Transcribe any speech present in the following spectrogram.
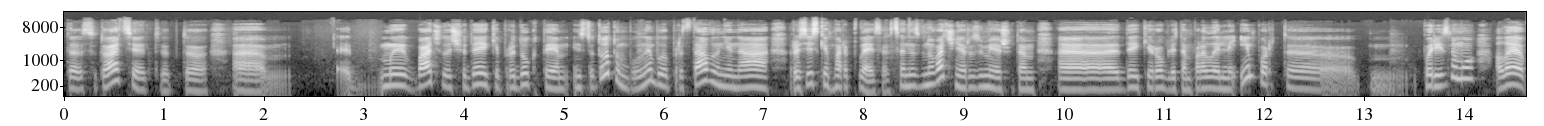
та ситуацію. Тобто ем, ми бачили, що деякі продукти інституту вони були представлені на російських маркетплейсах. Це не звинувачення. Я розумію, що там е, деякі роблять там паралельний імпорт е, по-різному. Але в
